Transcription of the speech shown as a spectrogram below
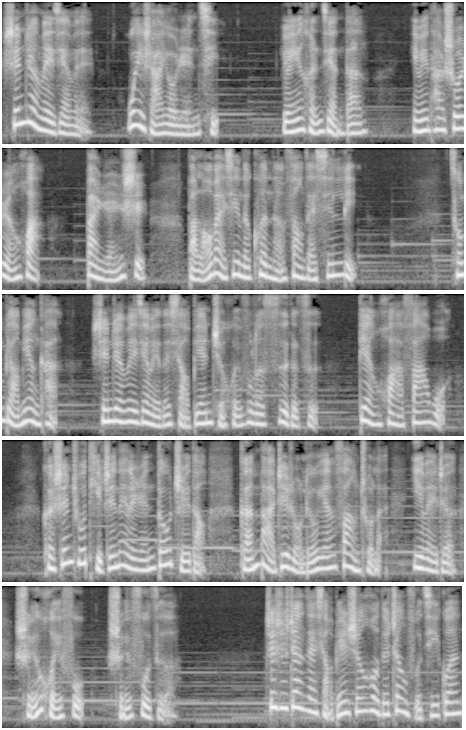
深圳卫健委为啥有人气？原因很简单，因为他说人话。办人事，把老百姓的困难放在心里。从表面看，深圳卫健委的小编只回复了四个字：“电话发我。”可身处体制内的人都知道，敢把这种留言放出来，意味着谁回复谁负责。这是站在小编身后的政府机关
